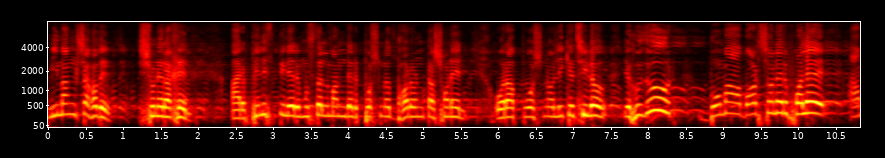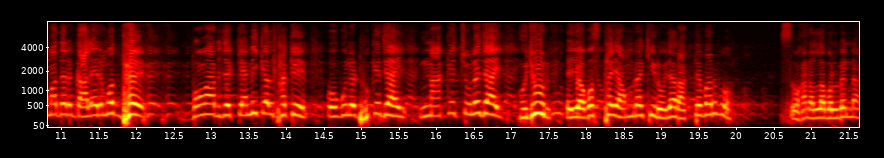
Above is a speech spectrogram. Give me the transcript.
মীমাংসা হবে, শুনে রাখেন। আর ফিলিস্তিনের মুসলমানদের প্রশ্নের ধরনটা শোনেন। ওরা প্রশ্ন লিখেছিল যে, হুজুর বোমা বর্ষণের ফলে আমাদের গালের মধ্যে বোমার যে কেমিক্যাল থাকে, ওগুলো ঢুকে যায়, নাকে চলে যায়। হুজুর, এই অবস্থায় আমরা কি রোজা রাখতে পারব? সোহান আল্লাহ বলবেন না।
